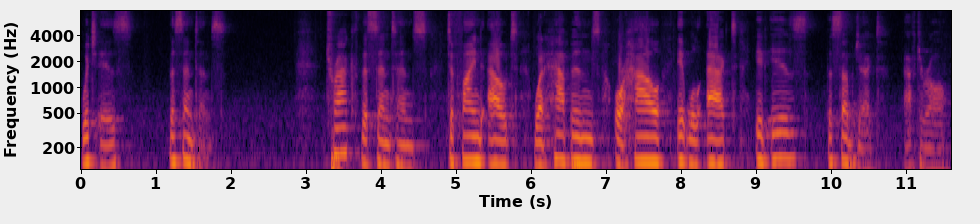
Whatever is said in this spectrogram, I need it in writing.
which is the sentence. Track the sentence to find out what happens or how it will act. It is the subject, after all.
